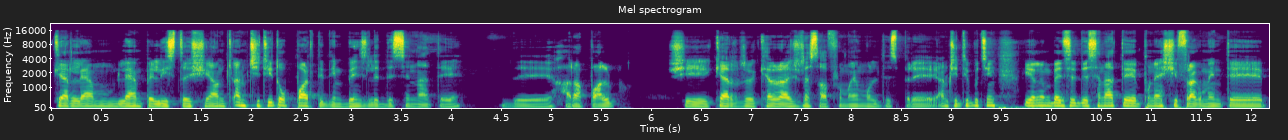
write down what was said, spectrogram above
chiar le-am, le-am pe listă și am, am citit o parte din benzile desenate de Harapalb și chiar, chiar aș vrea să aflu mai mult despre... Am citit puțin, el în benze desenate punea și fragmente,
